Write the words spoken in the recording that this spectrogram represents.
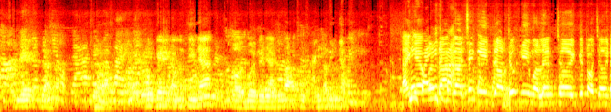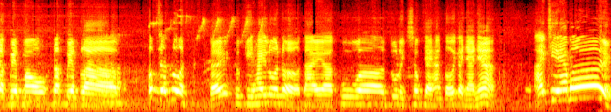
Ok, dạ. Rồi. ok cảm ơn chị nhé. Rồi mời về nhà chúng ta cùng Khánh ta đi nhé. Anh Mình em đang uh, check in uh, trước khi mà lên chơi cái trò chơi đặc biệt màu đặc biệt là hấp dẫn luôn. Đấy cực kỳ hay luôn ở tại uh, khu uh, du lịch sông chảy hang tối cả nhà nhá. Anh chị em ơi!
